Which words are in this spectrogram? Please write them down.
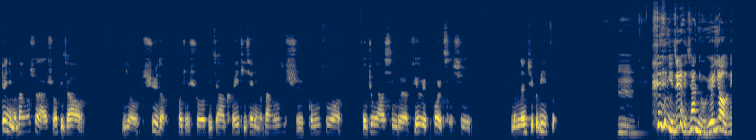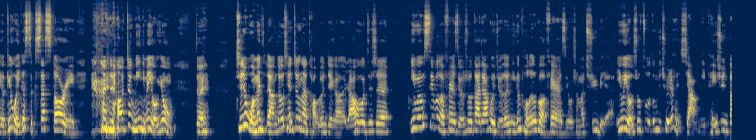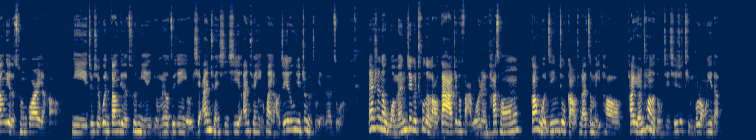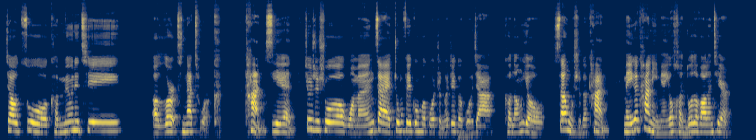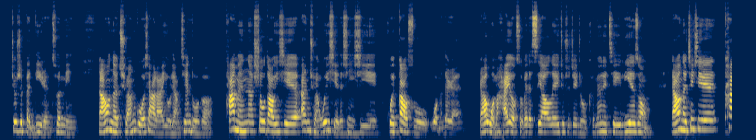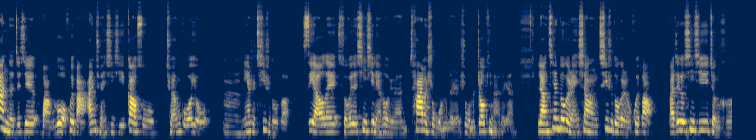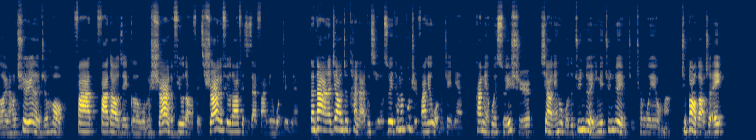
对你们办公室来说比较有趣的，或者说比较可以体现你们办公室工作的重要性的 few reports 是。能不能举个例子？嗯，你这个很像纽约要的那个，给我一个 success story，然后证明你们有用。对，其实我们两周前正在讨论这个，然后就是因为 civil affairs 有时候大家会觉得你跟 political affairs 有什么区别？因为有的时候做的东西确实很像，你培训当地的村官也好，你就是问当地的村民有没有最近有一些安全信息、安全隐患也好，这些东西政治处也在做。但是呢，我们这个处的老大，这个法国人，他从刚果金就搞出来这么一套他原创的东西，其实挺不容易的，叫做 Community Alert Network，看 C A N，就是说我们在中非共和国整个这个国家可能有三五十个看，每一个看里面有很多的 volunteer，就是本地人村民，然后呢，全国下来有两千多个，他们呢收到一些安全威胁的信息。会告诉我们的人，然后我们还有所谓的 CLA，就是这种 Community Liaison。然后呢，这些看的这些网络会把安全信息告诉全国有，嗯，应该是七十多个 CLA，所谓的信息联络员，他们是我们的人，是我们招聘来的人，两千多个人向七十多个人汇报，把这个信息整合，然后确认了之后发发到这个我们十二个 field office，十二个 field office 再发给我这边。但当然了，这样就太来不及了，所以他们不止发给我们这边，他们也会随时向联合国的军队，因为军队全国也有嘛，去报告说，哎，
